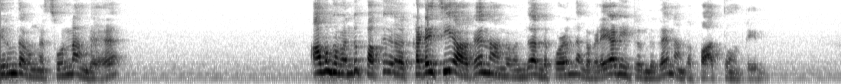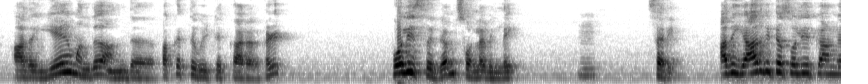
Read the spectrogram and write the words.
இருந்தவங்க சொன்னாங்க. அவங்க வந்து பக்க கடைசியாக நாங்கள் வந்து அந்த குழந்தை அங்கே விளையாடிட்டு இருந்ததை நாங்கள் பார்த்தோம் அப்படின்னு. அதை ஏன் வந்து அந்த பக்கத்து வீட்டுக்காரர்கள் போலீஸிடம் சொல்லவில்லை? சரி. அது யார்கிட்ட சொல்லியிருக்காங்க?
